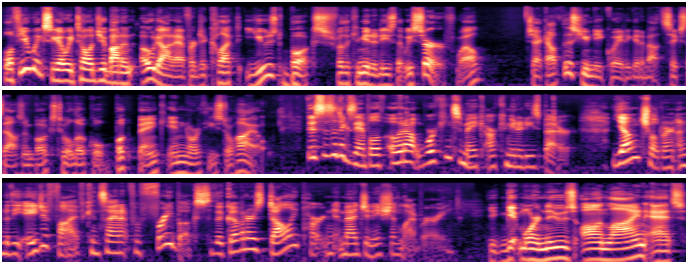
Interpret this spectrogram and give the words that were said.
Well, a few weeks ago, we told you about an ODOT effort to collect used books for the communities that we serve. Well, check out this unique way to get about 6,000 books to a local book bank in Northeast Ohio. This is an example of ODOT working to make our communities better. Young children under the age of five can sign up for free books to the Governor's Dolly Parton Imagination Library. You can get more news online at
